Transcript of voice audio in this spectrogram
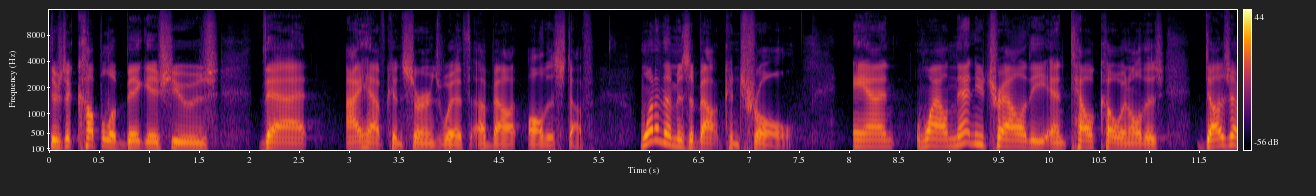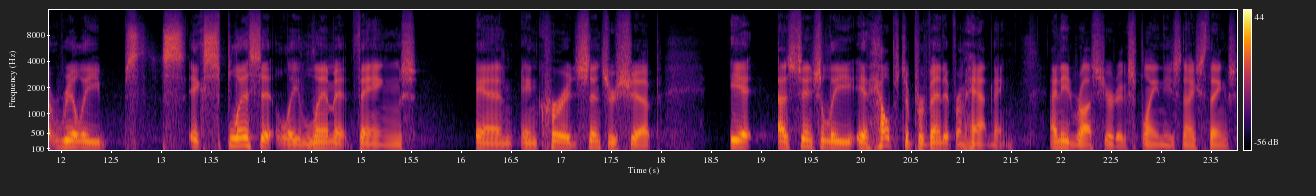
there's a couple of big issues that I have concerns with about all this stuff. One of them is about control. And while net neutrality and telco and all this doesn't really explicitly limit things and encourage censorship, it essentially it helps to prevent it from happening. I need Russ here to explain these nice things.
